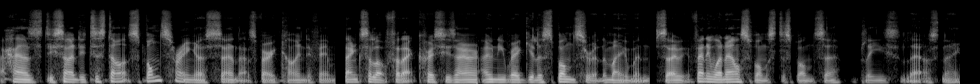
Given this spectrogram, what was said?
has decided to start sponsoring us. So that's very kind of him. Thanks a lot for that. Chris is our only regular sponsor at the moment. So if anyone else wants to sponsor, please let us know.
